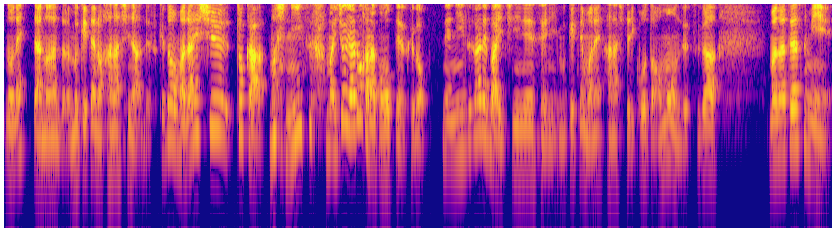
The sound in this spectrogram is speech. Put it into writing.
のね、あの、なんだろう、向けての話なんですけど、まあ、来週とか、もしニーズが、まあ、一応やろうかなと思ってるんですけど、ね、ニーズがあれば1、2年生に向けてもね、話していこうとは思うんですが、まあ、夏休み、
